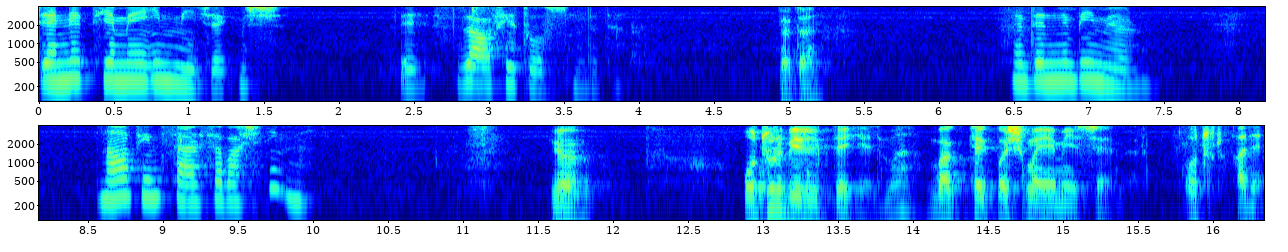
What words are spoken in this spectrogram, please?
cennet yemeğe inmeyecekmiş. E, size afiyet olsun dedi. Neden? Nedenini bilmiyorum. Ne yapayım servise başlayayım mı? Yok. Otur birlikte yiyelim ha. Bak tek başıma yemeği sevmiyorum. Otur hadi.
